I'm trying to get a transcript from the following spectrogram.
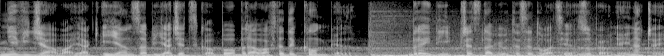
nie widziała, jak Ian zabija dziecko, bo brała wtedy kąpiel. Brady przedstawił tę sytuację zupełnie inaczej.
